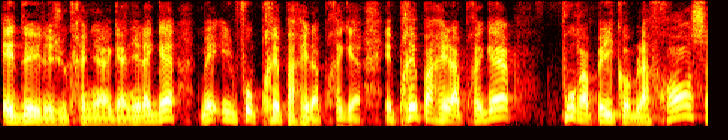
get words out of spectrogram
aider les Ukrainiens à gagner la guerre, mais il faut préparer l'après-guerre. Et préparer l'après-guerre pour un pays comme la France,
